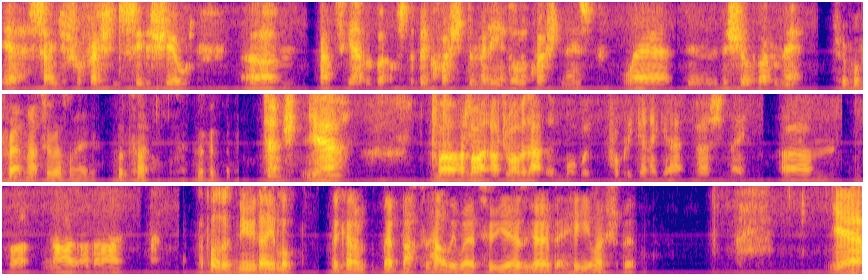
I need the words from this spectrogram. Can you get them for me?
yeah, so just refreshing to see the Shield um, back together. But obviously the big question, the million dollar question is where do the Shield go from here? Triple threat match at WrestleMania. Good title. Tension, yeah. Well, I'd like, I'd rather that than what we're probably gonna get personally. Um, but no, I, I don't know. I thought the New Day looked. They kind of went back to how they were two years ago, a bit heelish, but Yeah,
